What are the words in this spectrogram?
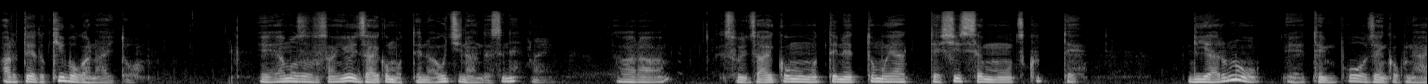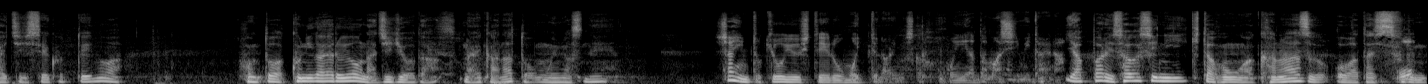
ある程度規模がないと、えー、山本さんより在庫持ってるのはうちなんですね、はい、だからそういう在庫も持ってネットもやってシステムも作ってリアルの、えー、店舗を全国に配置していくっていうのは本当は国がやるような事業だないかなと思いますね。社員と共有している思いってのありますか？本屋魂みたいな。やっぱり探しに来た本は必ずお渡しする。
